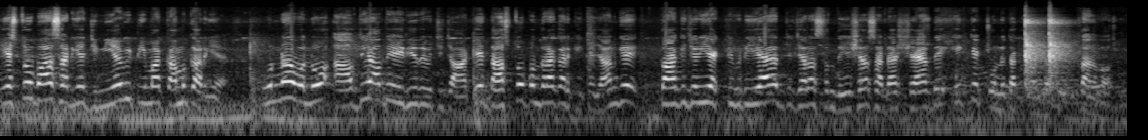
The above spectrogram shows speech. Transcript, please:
ਇਸ ਤੋਂ ਬਾਅਦ ਸਾਡੀਆਂ ਜਿੰਨੀਆਂ ਵੀ ਟੀਮਾਂ ਕੰਮ ਕਰ ਰਹੀਆਂ ਉਹਨਾਂ ਵੱਲੋਂ ਆਪਦੇ ਆਪਦੇ ਏਰੀਆ ਦੇ ਵਿੱਚ ਜਾ ਕੇ 10 ਤੋਂ 15 ਘਰ ਕੀਤੇ ਜਾਣਗੇ ਤਾਂ ਕਿ ਜਿਹੜੀ ਐਕਟੀਵਿਟੀ ਹੈ, ਜਿਹੜਾ ਸੰਦੇਸ਼ ਹੈ ਸਾਡਾ ਸ਼ਹਿਰ ਦੇ ਇੱਕ ਇੱਕ ਕੋਨੇ ਤੱਕ ਪਹੁੰਚ ਜਾਵੇ। ਧੰਨਵਾਦ।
